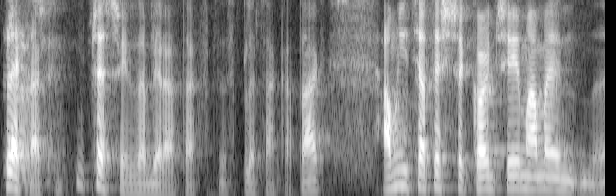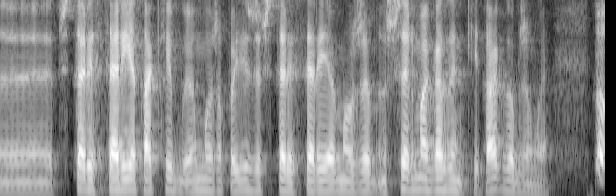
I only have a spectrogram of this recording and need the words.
plecak. Przestrzeń. Przestrzeń zabiera tak z plecaka, tak. Amunicja też się kończy, mamy y, cztery serie takie, można powiedzieć, że cztery serie, może cztery magazynki, tak? Dobrze mówię. No,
